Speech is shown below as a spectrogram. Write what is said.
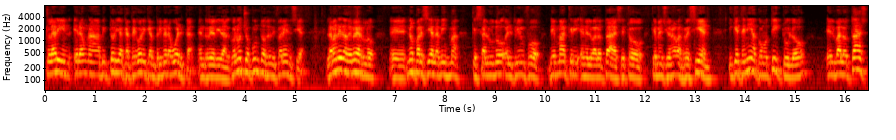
Clarín era una victoria categórica en primera vuelta, en realidad, con ocho puntos de diferencia. La manera de verlo eh, no parecía la misma que saludó el triunfo de Macri en el balotaje, esto que mencionabas recién, y que tenía como título el balotaje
